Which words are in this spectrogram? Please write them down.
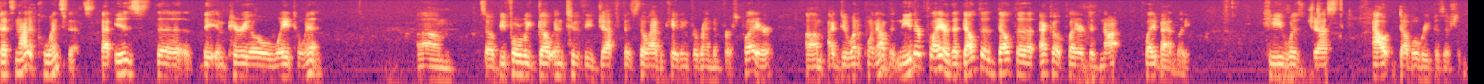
that's not a coincidence. That is the the imperial way to win. Um, so before we go into the Jeff is still advocating for random first player, um, I do want to point out that neither player, the Delta Delta Echo player, did not play badly. He was just out double repositioned.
